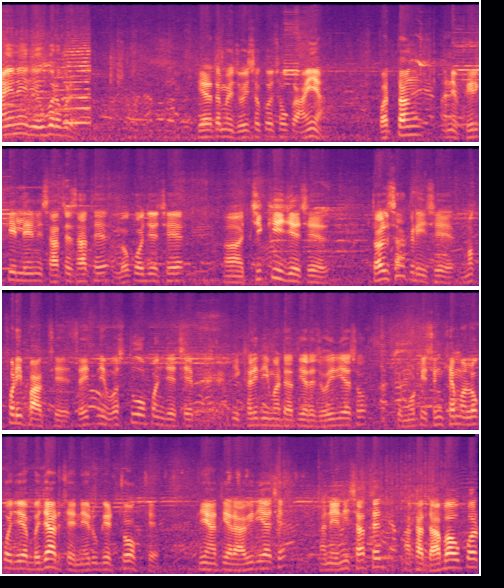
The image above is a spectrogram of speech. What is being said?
અહીં નહીં રે ઉપર ઉપર ત્યારે તમે જોઈ શકો છો કે અહીંયા પતંગ અને ફિરકી લઈની સાથે સાથે લોકો જે છે ચીકી જે છે તલસાકડી છે મગફળી પાક છે સહિતની વસ્તુઓ પણ જે છે એ ખરીદી માટે અત્યારે જોઈ રહ્યા છો કે મોટી સંખ્યામાં લોકો જે બજાર છે નેરુગેટ ગેટ ચોક છે ત્યાં અત્યારે આવી રહ્યા છે. અને એની સાથે જ આખા ધાબા ઉપર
